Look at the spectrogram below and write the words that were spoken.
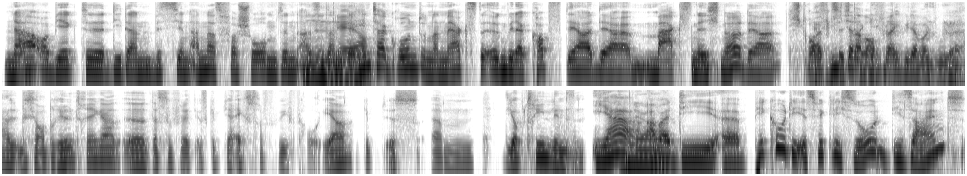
Nahobjekte, die dann ein bisschen anders verschoben sind als Mhm, dann ja, der ja. Hintergrund und dann merkst du irgendwie der Kopf, der, der mag's nicht, ne? Der sträubt sich. dann aber auch vielleicht wieder, weil du äh, halt bist ja auch Brillenträger, äh, dass du vielleicht, es gibt ja extra für die VR, gibt es ähm, Dioptrienlinsen. Ja, Ja. aber die äh, Pico, die ist wirklich so designt,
